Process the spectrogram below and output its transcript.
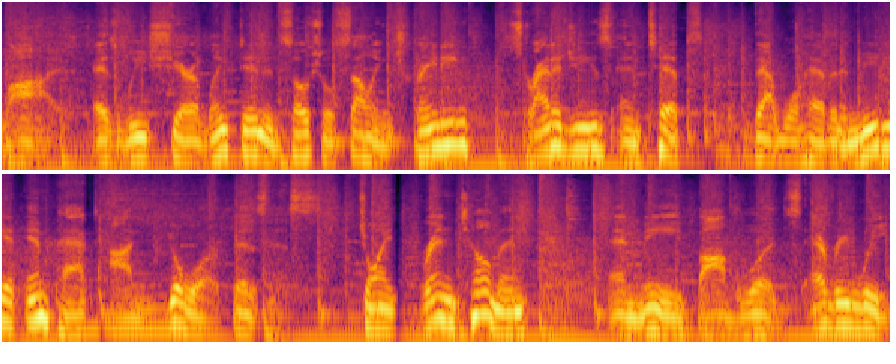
Live as we share LinkedIn and social selling training, strategies, and tips that will have an immediate impact on your business. Join Brynne Tillman and me, Bob Woods, every week.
